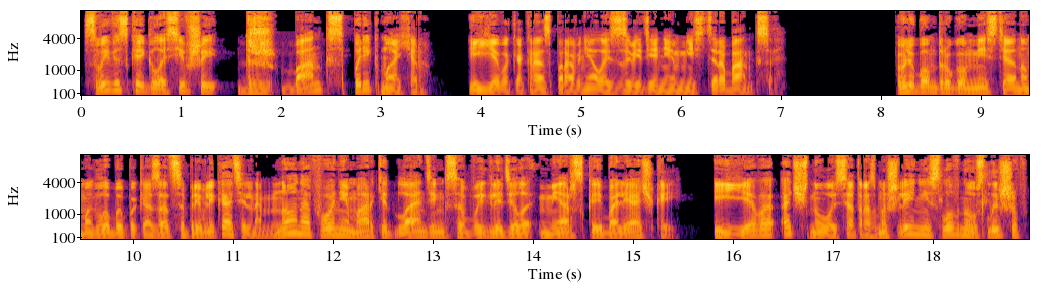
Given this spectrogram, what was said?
с вывеской, гласившей «Дж. Банкс парикмахер», и Ева как раз поравнялась с заведением мистера Банкса. В любом другом месте оно могло бы показаться привлекательным, но на фоне маркет Бландингса выглядело мерзкой болячкой, и Ева очнулась от размышлений, словно услышав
